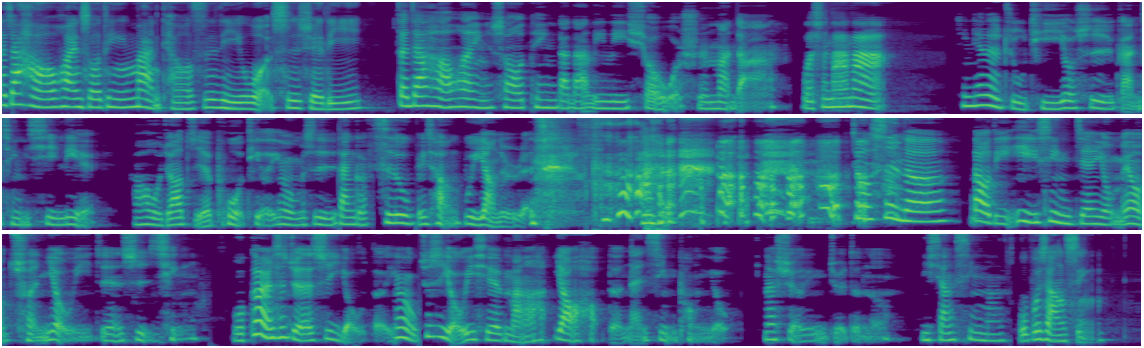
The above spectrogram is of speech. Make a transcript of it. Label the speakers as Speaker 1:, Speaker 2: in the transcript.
Speaker 1: 大家好，欢迎收听慢条斯理，我是雪梨。
Speaker 2: 大家好，欢迎收听达达莉莉秀，我是曼达，
Speaker 3: 我是娜娜。
Speaker 2: 今天的主题又是感情系列，然后我就要直接破题了，因为我们是三个思路非常不一样的人。就是呢，到底异性间有没有纯友谊这件事情？我个人是觉得是有的，因为就是有一些蛮要好的男性朋友。那雪梨你觉得呢？你相信吗？
Speaker 1: 我不相信，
